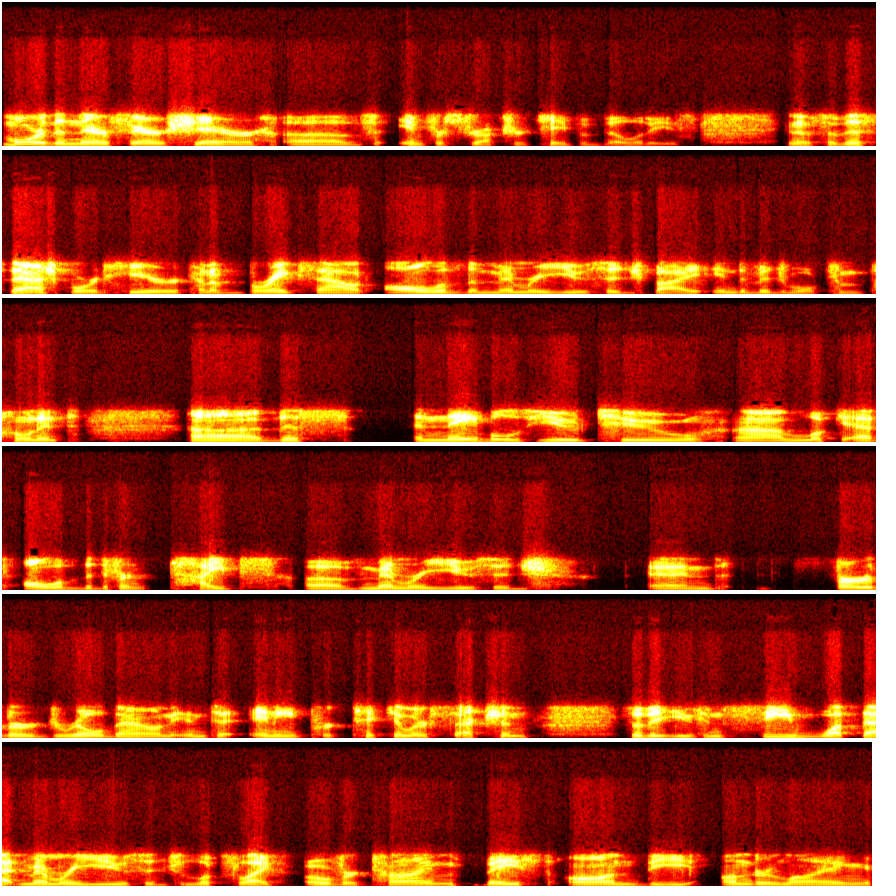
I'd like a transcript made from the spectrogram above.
more than their fair share of infrastructure capabilities. You know, so this dashboard here kind of breaks out all of the memory usage by individual component. Uh, this enables you to uh, look at all of the different types of memory usage and further drill down into any particular section so that you can see what that memory usage looks like over time based on the underlying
